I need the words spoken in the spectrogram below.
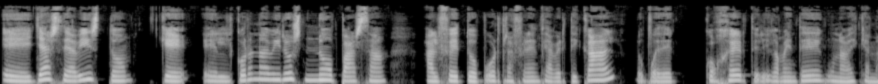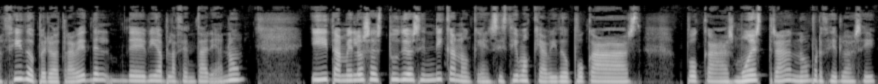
eh, ya se ha visto que el coronavirus no pasa al feto por transferencia vertical, lo puede coger teóricamente una vez que ha nacido, pero a través de, de vía placentaria no. Y también los estudios indican, aunque insistimos que ha habido pocas, pocas muestras, ¿no? por decirlo así,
